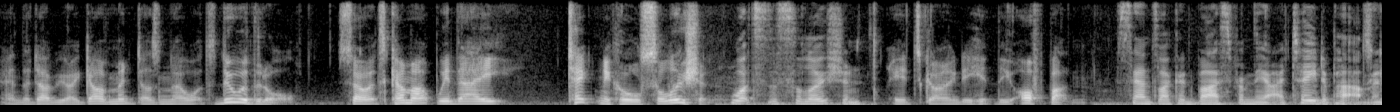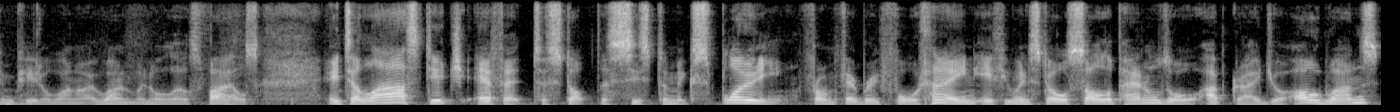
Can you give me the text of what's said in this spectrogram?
and the WA government doesn't know what to do with it all. So it's come up with a technical solution. What's the solution? It's going to hit the off button. Sounds like advice from the IT department. It's Computer 101 when all else fails. It's a last ditch effort to stop the system exploding. From February 14, if you install solar panels or upgrade your old ones,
